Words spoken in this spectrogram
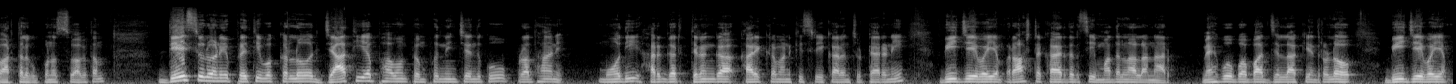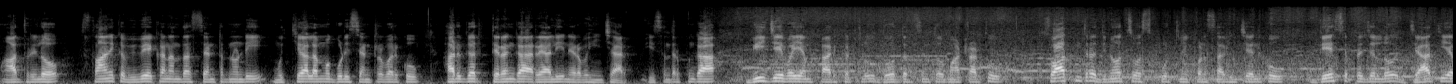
వార్తలకు పునఃస్వాగతం. దేశంలోని ప్రతి ఒక్కరిలో జాతీయ భావం పెంపొందించేందుకు ప్రధాని మోదీ హర్ఘర్ తిరంగా కార్యక్రమానికి శ్రీకారం చుట్టారని బీజేవైఎం రాష్ట్ర కార్యదర్శి మదన్లాల్ అన్నారు. మహబూబాబాద్ జిల్లా కేంద్రంలో బీజేవైఎం ఆధ్వర్యంలో స్థానిక వివేకానంద సెంటర్ నుండి ముత్యాలమ్మ గుడి సెంటర్ వరకు హర్ఘర్ తిరంగా ర్యాలీ నిర్వహించారు. ఈ సందర్భంగా బీజేవైఎం కార్యకర్తలు దూరదర్శన్తో మాట్లాడుతూ స్వాతంత్ర దినోత్సవ స్ఫూర్తిని కొనసాగించేందుకు దేశ ప్రజల్లో జాతీయ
